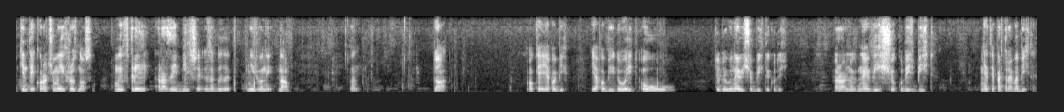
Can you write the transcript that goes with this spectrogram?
Кінти, коротше, ми їх розносимо. Ми в три рази більше забили, ніж вони нам. Так. Окей, я побіг. Я побіг до воріт. Оу. Ти диви, навіщо бігти кудись? Реально, навіщо кудись бігти? Ні, тепер треба бігти.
